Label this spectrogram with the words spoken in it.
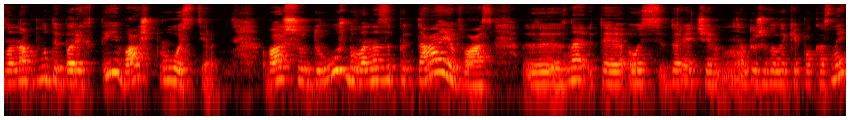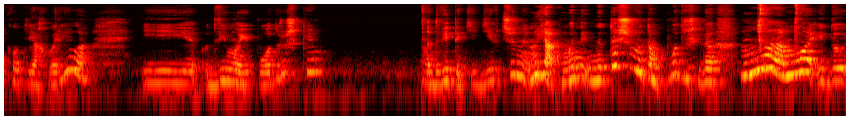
вона буде берегти ваш простір, вашу дружбу, вона запитає вас. Е, Знаєте, ось, до речі, дуже великий показник. От я хворіла, і дві мої подружки. Дві такі дівчини. Ну як, ми не, не те, що ми там подружки, да, муа, муа, і до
